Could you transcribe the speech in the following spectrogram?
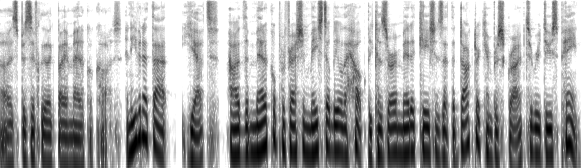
uh, specifically like by a medical cause. And even at that, yet, uh, the medical profession may still be able to help because there are medications that the doctor can prescribe to reduce pain,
